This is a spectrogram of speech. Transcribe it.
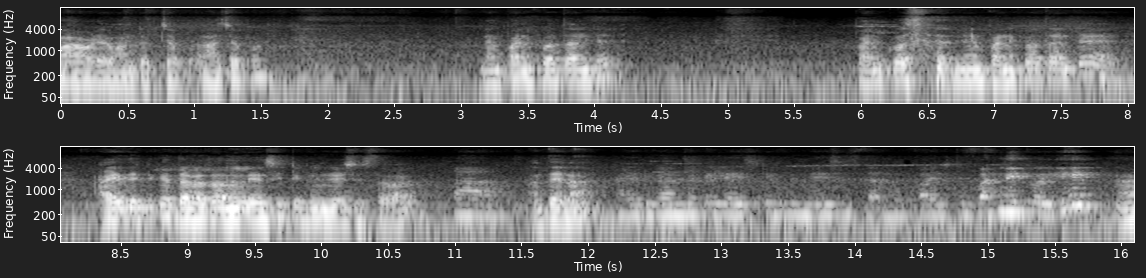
మా ఆవిడ వంట చెప్పు చెప్పు. నేను పనిపోతా అంటే? పనికోతా నేను పనికోతా అంటే ఐదింటికి దళదళం లేచి టిఫిన్ చేసిస్తావా అంతేనా? ఐదు గంటలకి లేచి టిఫిన్ చేసిస్తాను ఫస్ట్ పని పోయి ఆ,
